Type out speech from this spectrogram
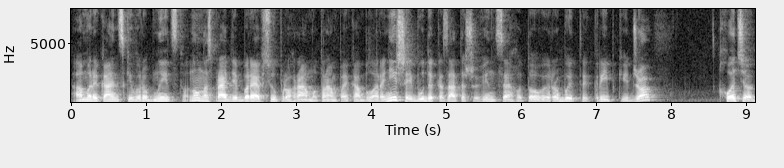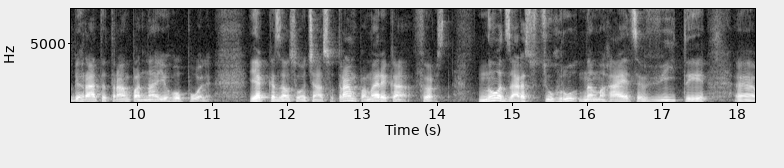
американське виробництво. Ну насправді бере всю програму Трампа, яка була раніше, і буде казати, що він це готовий робити. Кріпкий Джо хоче обіграти Трампа на його полі. Як казав свого часу Трамп, Америка first. Ну от зараз в цю гру намагається ввійти е,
